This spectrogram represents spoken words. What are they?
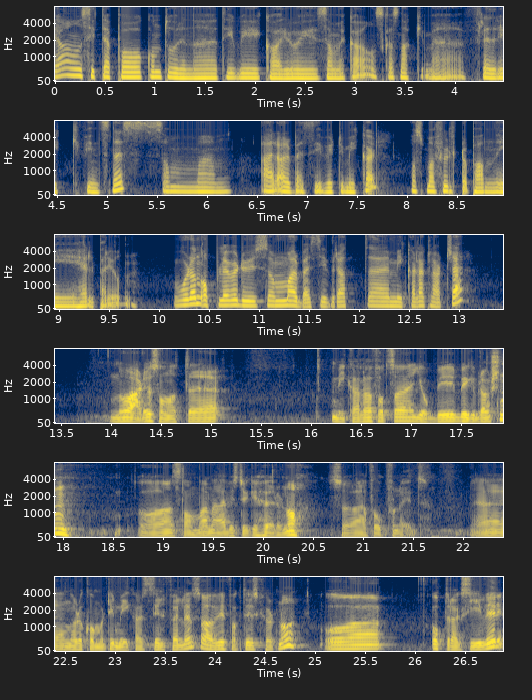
Ja, nå sitter jeg på kontorene til Vikario i Samvika og skal snakke med Fredrik Finnsnes, som eh, er arbeidsgiver til Mikael, og som har fulgt opp han i hele perioden. Hvordan opplever du som arbeidsgiver at eh, Mikael har klart seg? Nå er det jo sånn at eh, Mikael har fått seg jobb i byggebransjen. Og standarden er hvis du ikke hører noe, så er folk fornøyd. Når det kommer til Mikaels tilfelle, så har vi faktisk hørt noe. Og oppdragsgiver,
